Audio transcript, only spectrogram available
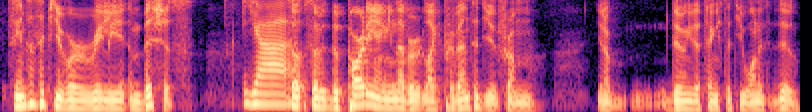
It seems as if you were really ambitious. yeah. So, so the partying never like prevented you from, you know, doing the things that you wanted to do.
